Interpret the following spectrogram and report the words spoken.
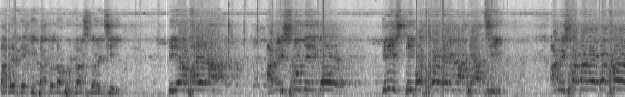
তাদেরকে কৃতজ্ঞতা প্রকাশ করেছি। প্রিয় ভাইরা আমি সুদীর্ঘ ত্রিশটি বছর এই মাঠে আছি। আমি সতেরো বছর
